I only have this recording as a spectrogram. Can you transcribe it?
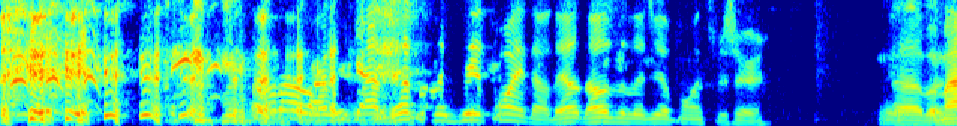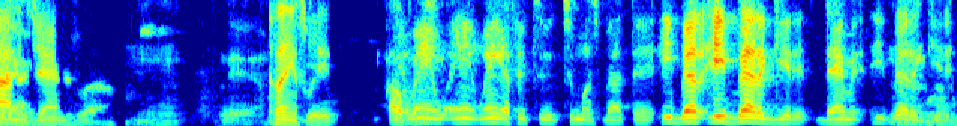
Hold on, like, we got, that's a legit point though. That- those are legit points for sure. Yeah, Uh, so but mine Jaren. is Jan as well. Mhm. Yeah. Clean sweep. Yeah, we, ain't, we, ain't, we ain't got to speak too, too much about that. He better he better get it. Damn it, he better get it.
